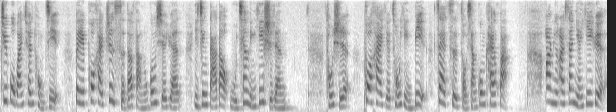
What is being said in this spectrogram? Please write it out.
据不完全统计，被迫害致死的法轮功学员已经达到五千零一十人。同时，迫害也从隐蔽再次走向公开化。二零二三年一月，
